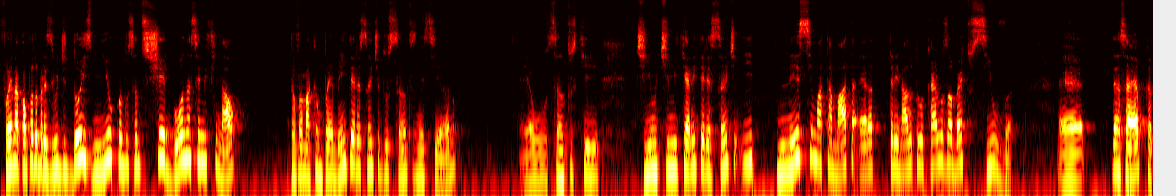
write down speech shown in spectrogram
foi na Copa do Brasil de 2000, quando o Santos chegou na semifinal. Então foi uma campanha bem interessante do Santos nesse ano. É o Santos que tinha um time que era interessante e nesse mata-mata era treinado pelo Carlos Alberto Silva. É, nessa época,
